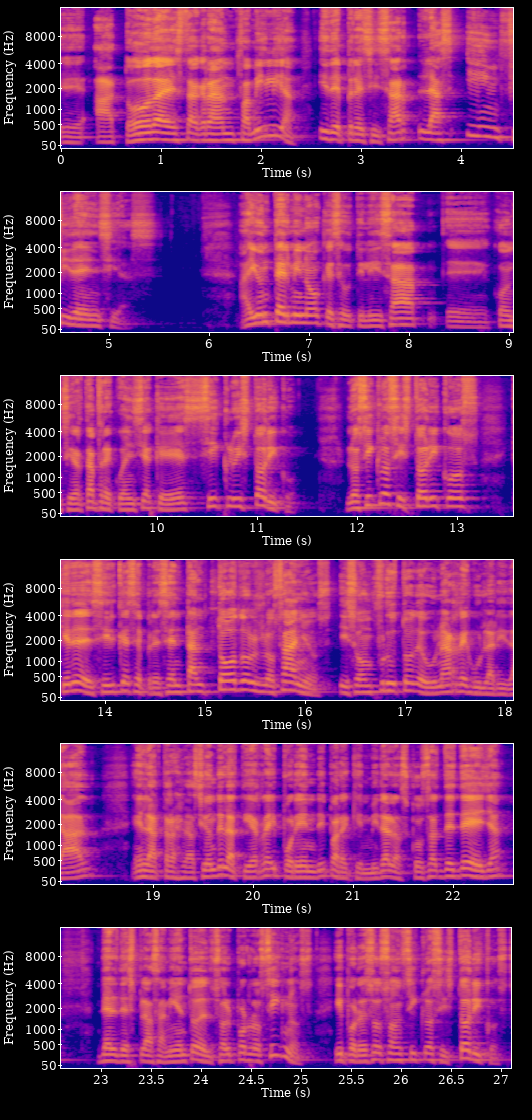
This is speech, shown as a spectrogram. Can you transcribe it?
eh, a toda esta gran familia y de precisar las infidencias. Hay un término que se utiliza eh, con cierta frecuencia que es ciclo histórico. Los ciclos históricos quiere decir que se presentan todos los años y son fruto de una regularidad en la traslación de la Tierra y por ende, para quien mira las cosas desde ella, del desplazamiento del Sol por los signos, y por eso son ciclos históricos,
